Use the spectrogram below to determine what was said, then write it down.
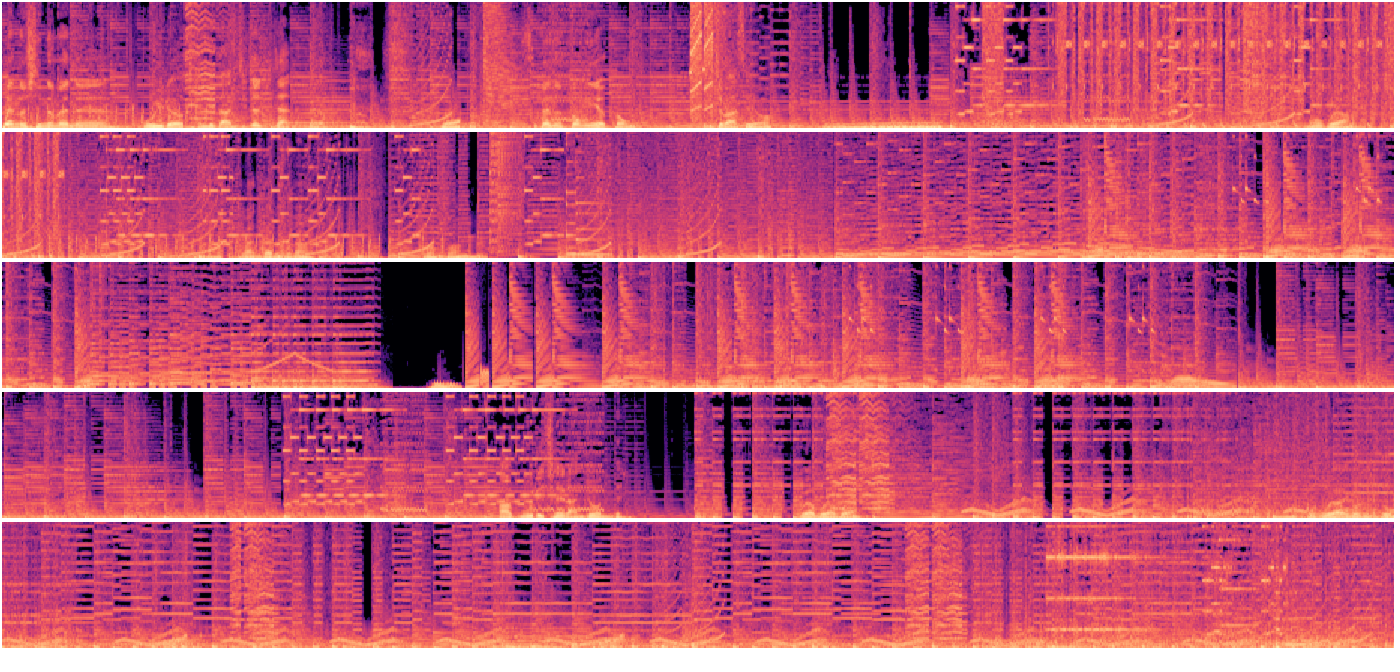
풀베노 신으면은 오히려 달리다 찢어지지 않을까요? 스베누 똥이에요 똥. 찢지 마세요. 어 뭐야. 아 피가 안다는구나. 좋아 좋아. 아 물이 제일 안 좋은데. 뭐야 뭐야 뭐야. 음, 또 뭐야 이거는 또.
